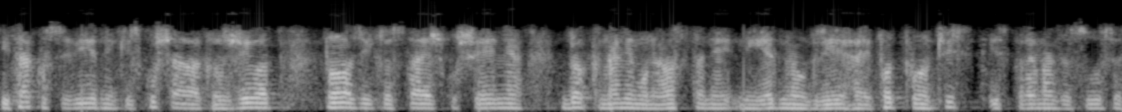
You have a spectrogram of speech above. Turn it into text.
I tako se vjernik iskušava kroz život, prolazi kroz ta iskušenja dok na njemu ne ostane ni jednog grijeha i potpuno čist i spreman za suse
